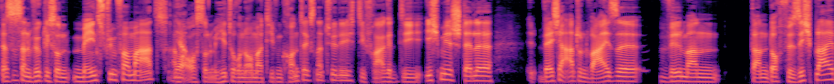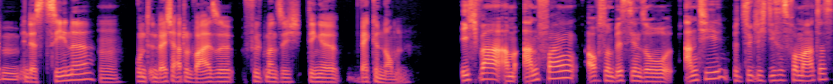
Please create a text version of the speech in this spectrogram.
das ist dann wirklich so ein Mainstream-Format, aber ja. auch so einem heteronormativen Kontext natürlich. Die Frage, die ich mir stelle, welche Art und Weise will man dann doch für sich bleiben in der Szene mhm. und in welcher Art und Weise fühlt man sich Dinge weggenommen? Ich war am Anfang auch so ein bisschen so anti bezüglich dieses Formates.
